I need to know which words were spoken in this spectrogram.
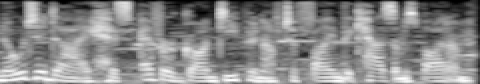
No Jedi has ever gone deep enough to find the chasm's bottom,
